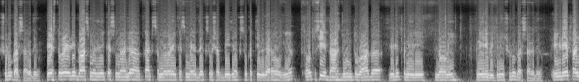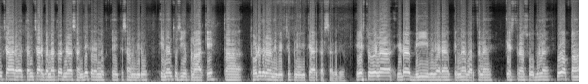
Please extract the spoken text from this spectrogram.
ਸ਼ੁਰੂ ਕਰ ਸਕਦੇ ਹੋ। ਇਸ ਤੋਂ ਬਾਅਦ ਜਿਹੜੀ ਬਾਸਮਤੀ ਦੀ ਕਿਸਮ ਆ ਜਾਂ ਘੱਟ ਸਮੇਂ ਵਾਲੀ ਕਿਸਮ ਹੈ ਜਿੱਦਾਂ 126 ਜਾਂ 131 ਵਗੈਰਾ ਹੋ ਗਈਆਂ, ਉਹ ਤੁਸੀਂ 10 ਜੂਨ ਤੋਂ ਬਾਅਦ ਜਿਹੜੀ ਪਨੀਰੀ ਲਾਉਣੀ, ਪਨੀਰੀ ਬੀਜਣੀ ਸ਼ੁਰੂ ਕਰ ਸਕਦੇ ਹੋ। ਇਹ ਜਿਹੜੇ ਪੰਜ ਚਾਰ, ਤਿੰਨ ਚਾਰ ਗੱਲਾਂ ਤੁਹਾਡੇ ਨਾਲ ਸਾਂਝੇ ਕਰਨ ਨੁਕਤੇ ਕਿਸਾਨ ਵੀਰੋ, ਇਹਨਾਂ ਨੂੰ ਤੁਸੀਂ ਅਪਣਾ ਕੇ ਤਾਂ ਥੋੜੇ ਦਿਨਾਂ ਦੇ ਵਿੱਚ ਪਨੀਰੀ ਤਿਆਰ ਕਰ ਸਕਦੇ ਹੋ। ਇਸ ਤੋਂ ਬਿਨਾਂ ਜਿਹੜਾ ਬੀ ਵਗੈਰਾ ਕਿੰਨਾ ਵਰਤਣਾ ਹੈ, ਕਿਸ ਤਰ੍ਹਾਂ ਸੋਧਣਾ ਹੈ, ਉਹ ਆਪਾਂ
